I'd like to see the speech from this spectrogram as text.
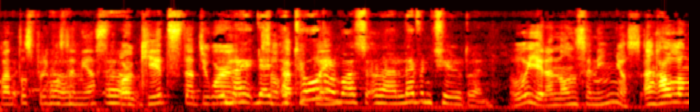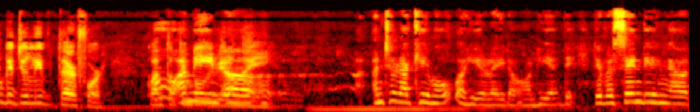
cuántos primos uh, tenías uh, or kids that you were my, the, so happy total playing was uh, 11 children. uy eran 11 niños. And how long did you live there for cuánto oh, I tiempo mean, vivieron uh, ahí until I came over here later on here. They, they were sending. Uh,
